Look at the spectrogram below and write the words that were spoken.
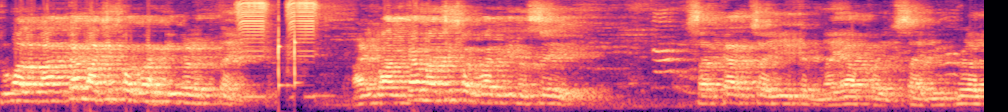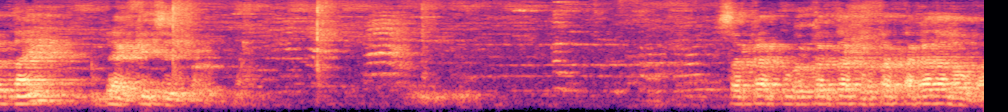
तुम्हाला बांधकामाची परवानगी मिळत नाही. आणि बांधकामाची परवानगी नसेल सरकारचा एक नया पैसाही मिळत नाही बँकेचे सरकार पुढं करता करता तगादा लावला.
